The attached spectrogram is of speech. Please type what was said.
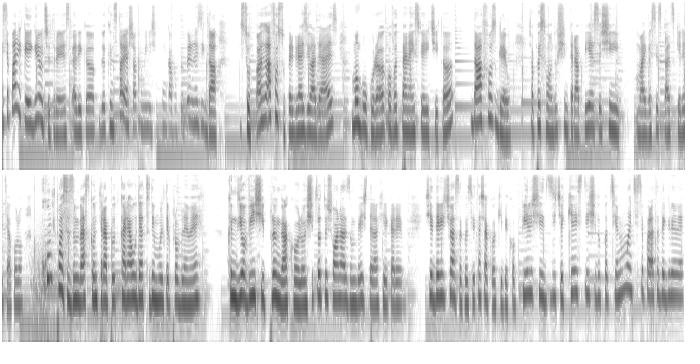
Mi se pare că e greu ce trăiesc, adică de când stau așa cu mine și pun capul pe pernă, zic da, super, a, a fost super grea ziua de azi, mă bucură că o văd pe Anais fericită, dar a fost greu. Și apoi să mă duc și în terapie, să și mai găsesc alți scheleți acolo. Cum poate să zâmbească un terapeut care aude atât de multe probleme? Când eu vin și plâng acolo și totuși Oana zâmbește la fiecare și e delicioasă, că se uită așa cu ochii de copil și zice chestii și după ție nu mai ți se pare atât de grele.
